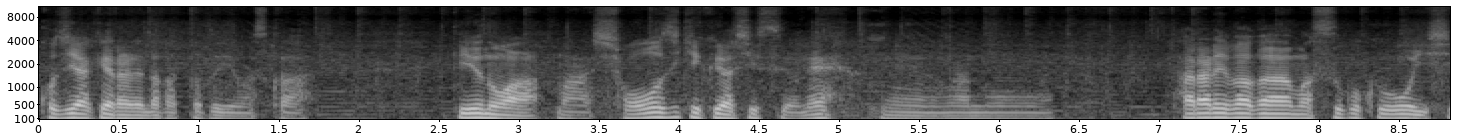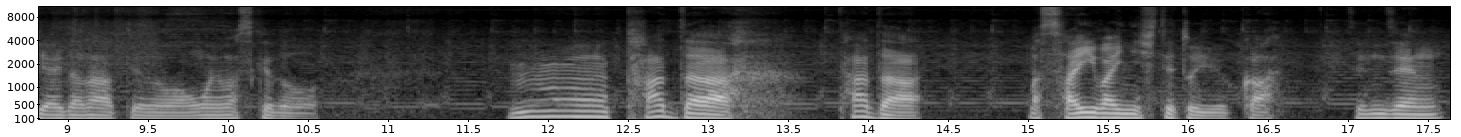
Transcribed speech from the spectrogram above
こじ開けられなかったといいますか、っていうのは、まあ、正直悔しいですよね。うん、あのー、たらればが、まあ、すごく多い試合だなっていうのは思いますけど、うーん、ただ、ただ、まあ、幸いにしてというか、全然、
